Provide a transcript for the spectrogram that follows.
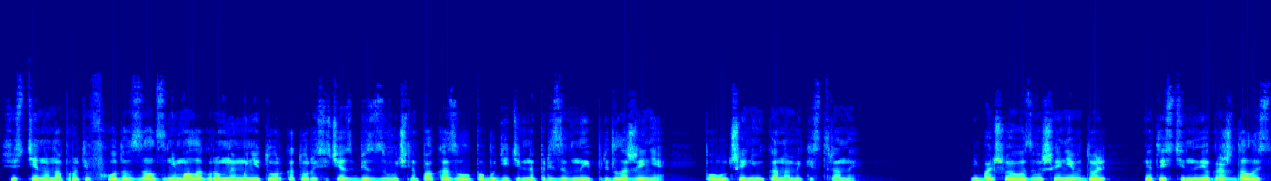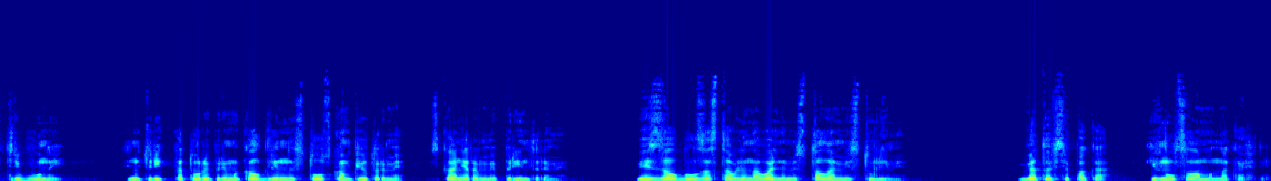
Всю стену напротив входа в зал занимал огромный монитор, который сейчас беззвучно показывал побудительно-призывные предложения по улучшению экономики страны. Небольшое возвышение вдоль этой стены ограждалось трибуной, внутри которой примыкал длинный стол с компьютерами, сканерами, принтерами. Весь зал был заставлен овальными столами и стульями. «Готовься пока», – кивнул Соломон на кафедру.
